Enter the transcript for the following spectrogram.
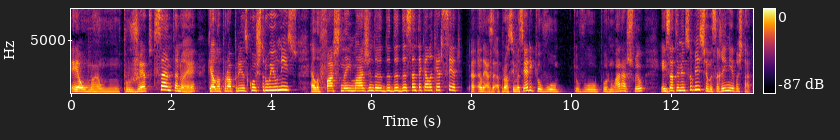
é uma, um projeto de santa, não é? Que ela própria construiu nisso. Ela faz-se na imagem da, da, da santa que ela quer ser. Aliás, a próxima série que eu vou, que eu vou pôr no ar, acho eu, é exatamente sobre isso. Chama-se Rainha Bastarda.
